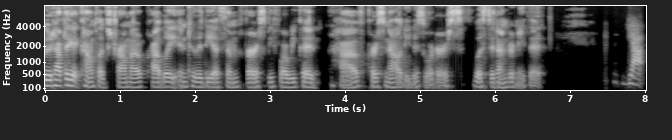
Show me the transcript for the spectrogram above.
we would have to get complex trauma probably into the DSM first before we could have personality disorders listed underneath it. Yeah,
